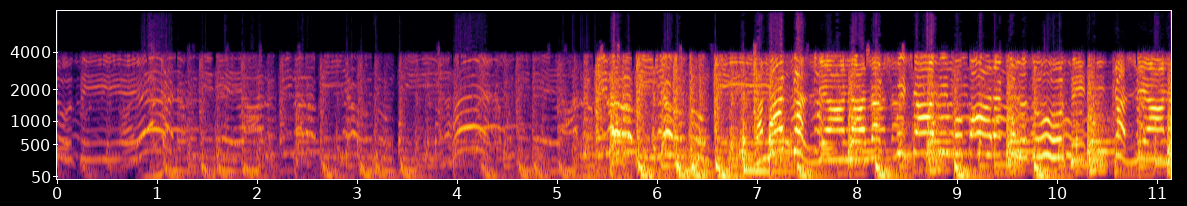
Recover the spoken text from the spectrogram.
చూసి. కళ్యాణ లక్ష్మి షాది ముబారకులు చూసి కళ్యాణ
